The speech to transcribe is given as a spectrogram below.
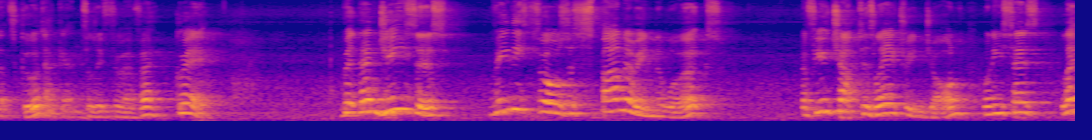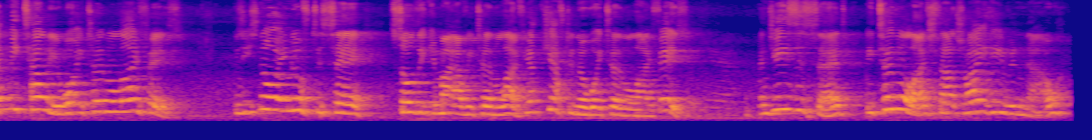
That's good. I get to live forever. Great. But then Jesus really throws a spanner in the works a few chapters later in John when he says, Let me tell you what eternal life is. Because it's not enough to say, so that you might have eternal life. You actually have to know what eternal life is. And Jesus said, Eternal life starts right here and now.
